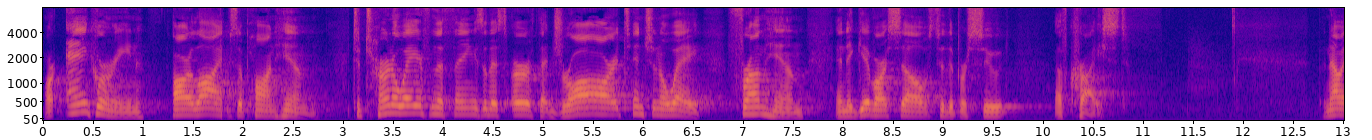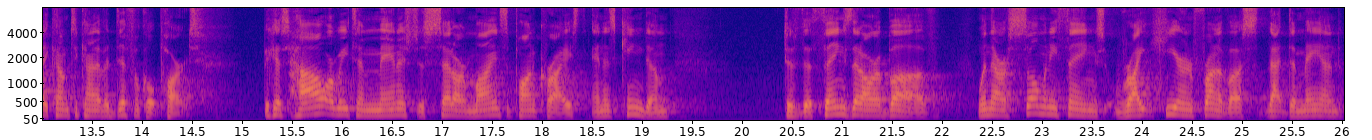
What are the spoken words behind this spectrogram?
or anchoring our lives upon Him. To turn away from the things of this earth that draw our attention away from Him and to give ourselves to the pursuit of Christ. But now we come to kind of a difficult part. Because how are we to manage to set our minds upon Christ and His kingdom to the things that are above when there are so many things right here in front of us that demand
